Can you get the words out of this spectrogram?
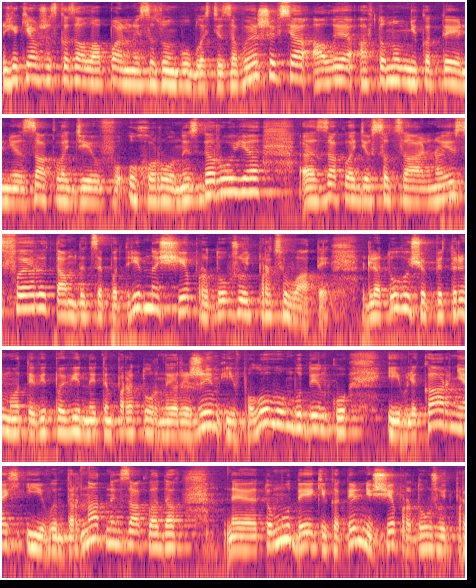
Як я вже сказала, опальний сезон в області завершився, але автономні котельні закладів охорони здоров'я, е, закладів соціальної сфери, там, де це потрібно, ще продовжують працювати для того, щоб підтримувати відповідний температурний режим і в пологовому будинку, і в лікарнях, і в інтернатних закладах. Е, Тому деякі котельні ще продовжують працювати.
